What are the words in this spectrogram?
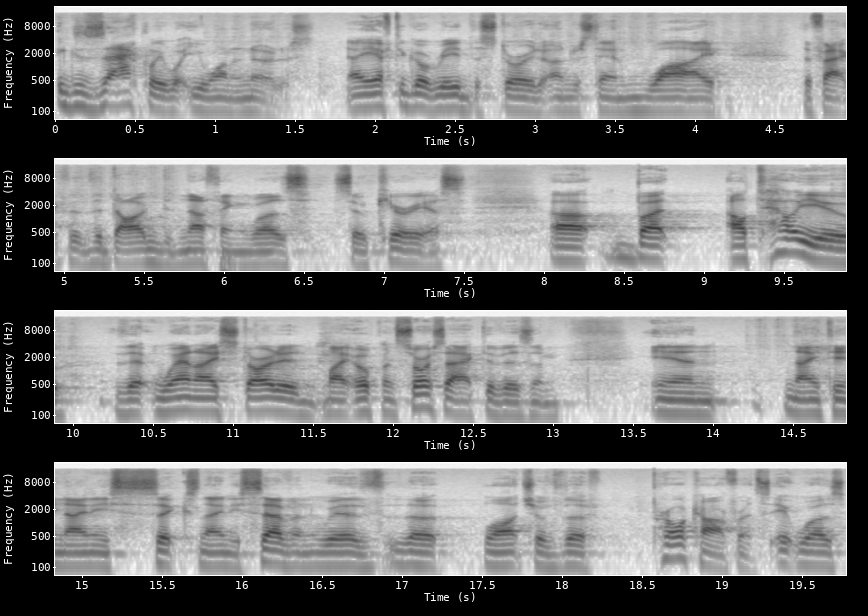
exactly what you want to notice. Now, you have to go read the story to understand why the fact that the dog did nothing was so curious. Uh, but I'll tell you that when I started my open source activism in 1996, 97 with the launch of the Perl conference, it was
